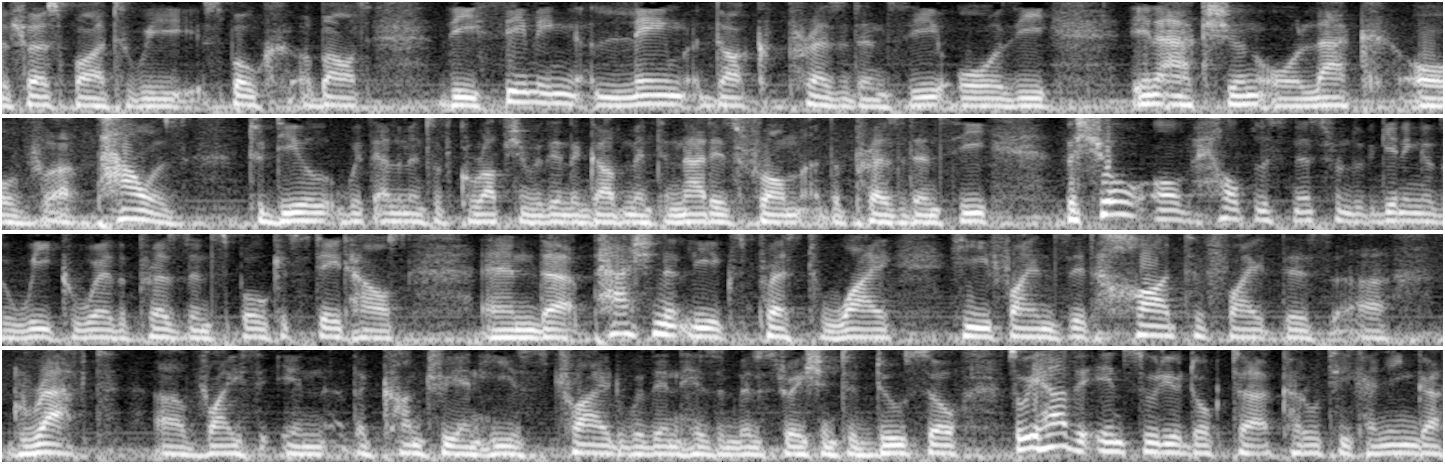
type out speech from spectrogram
In the first part, we spoke about the seeming lame duck presidency or the inaction or lack of uh, powers to deal with elements of corruption within the government, and that is from the presidency. The show of helplessness from the beginning of the week, where the president spoke at State House and uh, passionately expressed why he finds it hard to fight this uh, graft uh, vice in the country, and he's tried within his administration to do so. So we have in studio Dr. Karuti Kanyinga.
